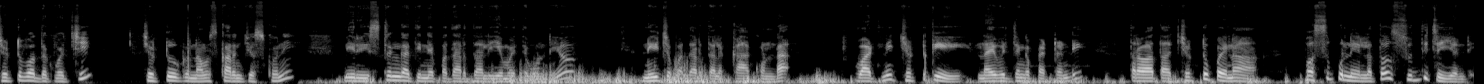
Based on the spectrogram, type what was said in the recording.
చెట్టు వద్దకు వచ్చి చెట్టుకు నమస్కారం చేసుకొని మీరు ఇష్టంగా తినే పదార్థాలు ఏమైతే ఉంటాయో నీచ పదార్థాలు కాకుండా వాటిని చెట్టుకి నైవేద్యంగా పెట్టండి. తర్వాత చెట్టు పైన పసుపు నీళ్ళతో శుద్ధి చేయండి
